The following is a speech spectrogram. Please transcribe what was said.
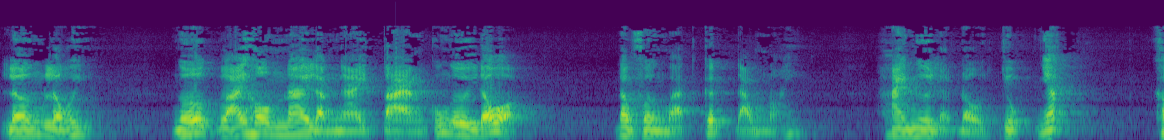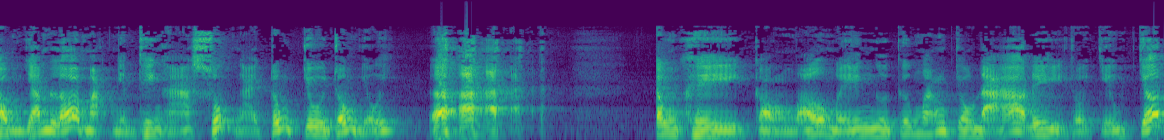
lợn lội, ngược lại hôm nay là ngày tàn của ngươi đó. Đông Phương Bạch kích động nói. Hai ngươi là đồ chuột nhất, không dám ló mặt nhìn thiên hạ suốt ngày trốn chui trốn nhủi. Trong khi còn mở miệng ngươi cứ mắng cho đã đi rồi chịu chết.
